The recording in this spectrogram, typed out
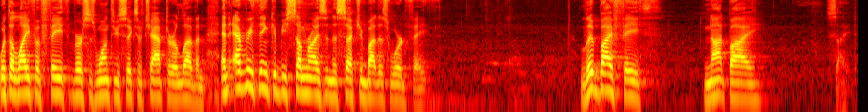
with a life of faith, verses 1 through 6 of chapter 11. And everything could be summarized in this section by this word faith. Live by faith, not by sight.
